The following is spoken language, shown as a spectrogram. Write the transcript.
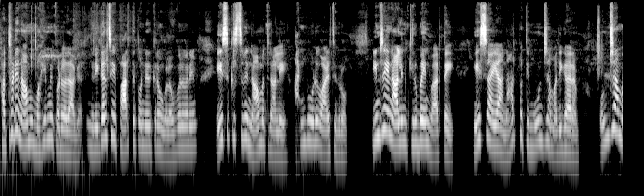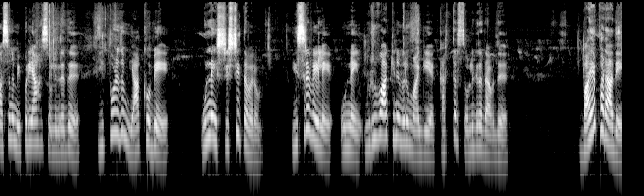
கத்தருடைய நாமம் மகிமைப்படுவதாக இந்த நிகழ்ச்சியை பார்த்து கொண்டிருக்கிற உங்கள் ஒவ்வொருவரையும் இயேசு கிறிஸ்துவின் நாமத்தினாலே அன்போடு வாழ்த்துகிறோம். இன்றைய நாளின் கிருபையின் வார்த்தை ஏசாயா நாற்பத்தி மூன்றாம் அதிகாரம் ஒன்றாம் வசனம் இப்படியாக சொல்லுகிறது இப்பொழுதும் யாக்கோபே உன்னை சிருஷ்டித்தவரும் இஸ்ரவேலே உன்னை உருவாக்கினவரும் ஆகிய கர்த்தர் சொல்லுகிறதாவது பயப்படாதே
